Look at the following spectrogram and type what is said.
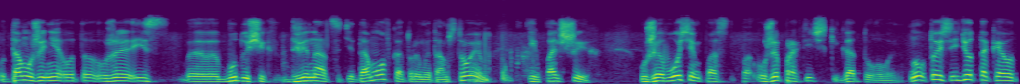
Вот там уже, не, вот, уже из э, будущих 12 домов, которые мы там строим, таких больших, Уже 8 уже практически готовы. Ну, то есть идет такая вот...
